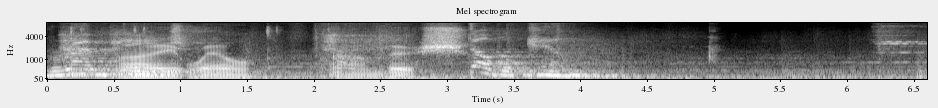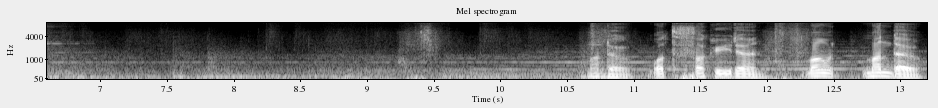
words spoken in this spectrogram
I will ambush. Double kill. Mondo, what the fuck are you doing? Mon Mondo.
